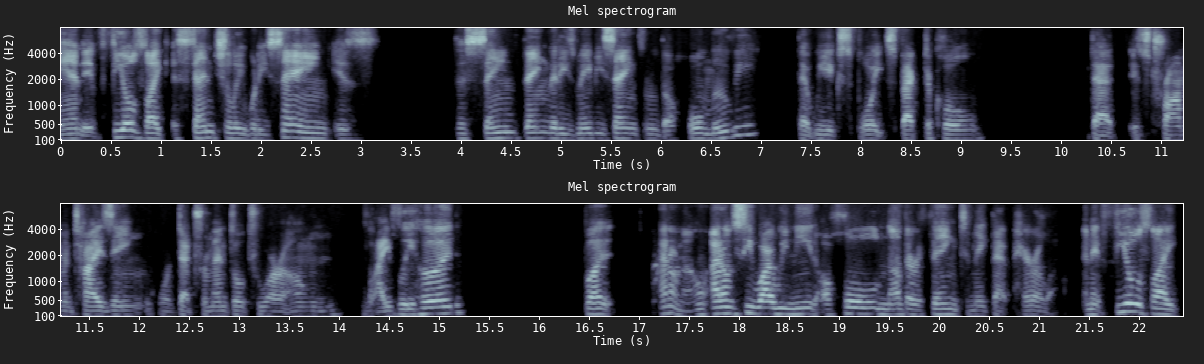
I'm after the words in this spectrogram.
and it feels like essentially what he's saying is the same thing that he's maybe saying through the whole movie that we exploit spectacle that is traumatizing or detrimental to our own livelihood but I don't know. I don't see why we need a whole nother thing to make that parallel. And it feels like,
